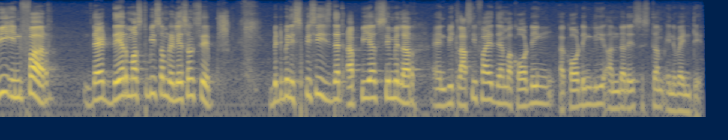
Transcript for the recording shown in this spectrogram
We infer that there must be some relationships between species that appear similar and we classify them according accordingly under a system invented.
